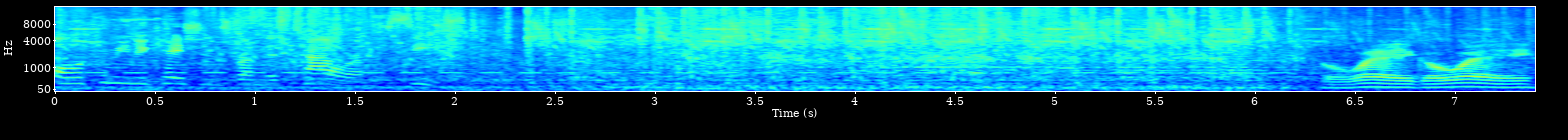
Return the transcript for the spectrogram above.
All communications from this tower have ceased. Go away, go away.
